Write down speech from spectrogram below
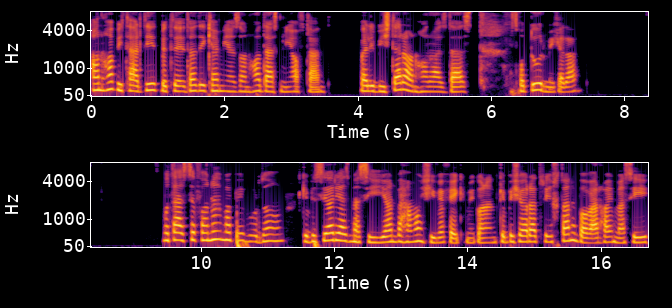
آنها بی تردید به تعداد کمی از آنها دست میافتند ولی بیشتر آنها را از دست از خود دور می‌کردند متاسفانه ما پی بردم که بسیاری از مسیحیان به همان شیوه فکر می کنند که بشارت ریختن باورهای مسیحی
